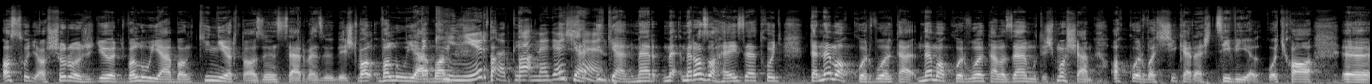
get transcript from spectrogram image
az, hogy a Soros György valójában kinyírta az önszerveződést, val, valójában... De kinyírta ténylegesen? Igen, igen mert, mert az a helyzet, hogy te nem akkor voltál, nem akkor voltál az elmúlt, és most sem akkor vagy sikeres civil, hogyha ö,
